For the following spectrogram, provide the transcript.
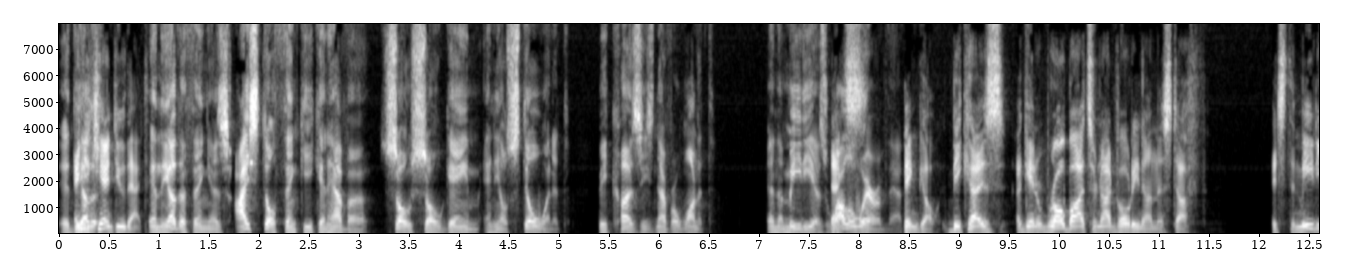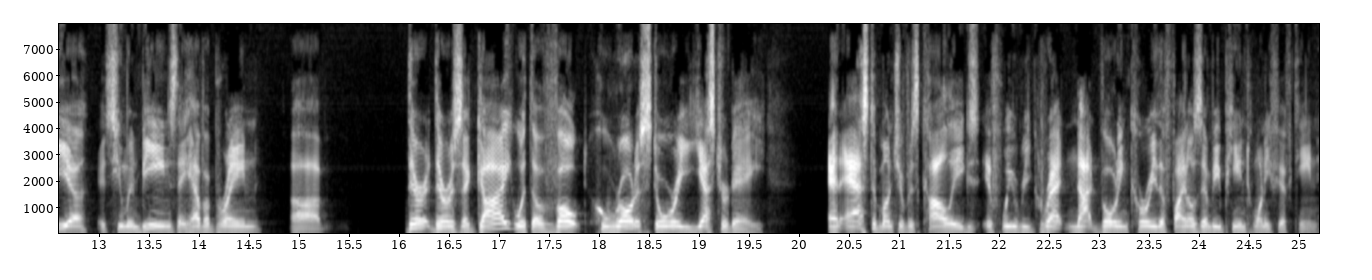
And you can't do that. And the other thing is, I still think he can have a so-so game and he'll still win it because he's never won it, and the media is well That's aware of that. Bingo. Because again, robots are not voting on this stuff. It's the media. It's human beings. They have a brain. Uh, there, there is a guy with a vote who wrote a story yesterday and asked a bunch of his colleagues if we regret not voting Curry the Finals MVP in 2015.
